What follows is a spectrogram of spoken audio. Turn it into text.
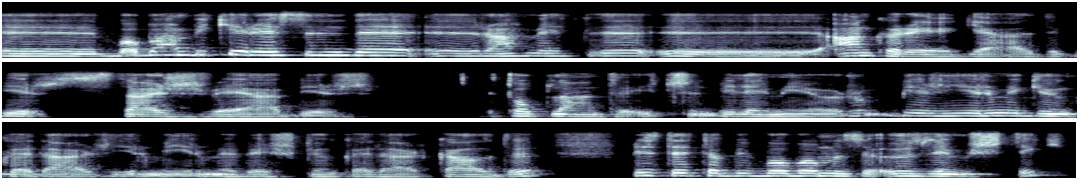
Eee, babam bir keresinde, eee, rahmetli, eee, Ankara'ya geldi. Bir staj veya bir toplantı için bilemiyorum. Bir 20 gün kadar, 20-25 gün kadar kaldı. Biz de tabii babamızı özlemiştik.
